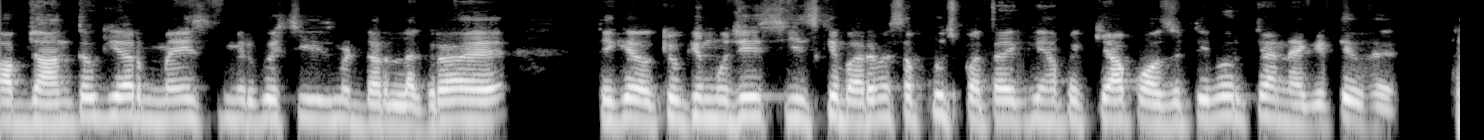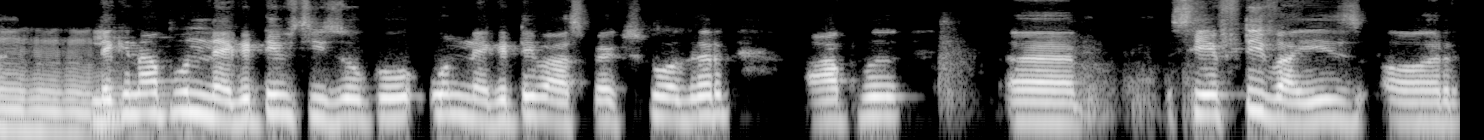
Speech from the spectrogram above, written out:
आप जानते हो कि यार मैं इस मेरे को इस चीज़ में डर लग रहा है ठीक है क्योंकि मुझे इस चीज़ के बारे में सब कुछ पता है कि यहाँ पे क्या पॉजिटिव है और क्या नेगेटिव है। लेकिन आप उन नेगेटिव चीज़ों को उन नेगेटिव एस्पेक्ट्स को अगर आप सेफ्टी वाइज और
